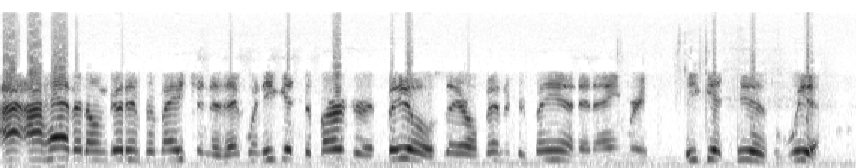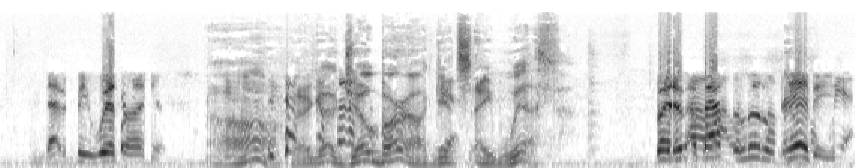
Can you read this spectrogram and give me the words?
I, I have it on good information that when he gets the burger at Bill's there on Vinegar Bend in Amory, he gets his with. That would be with onions. Oh, there you go. Joe Burrow gets a with. But Oh, about the little Debbie, ab-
